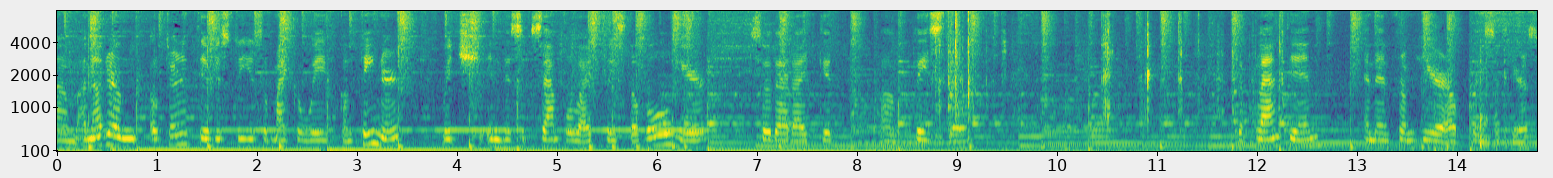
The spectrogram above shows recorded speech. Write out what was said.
Um, another alternative is to use a microwave container, which in this example I placed a hole here so that I could um, place the, the plant in and then from here I'll place it here as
